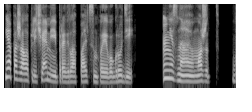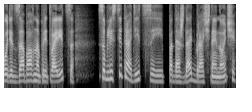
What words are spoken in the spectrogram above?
Я пожала плечами и провела пальцем по его груди. Не знаю, может, будет забавно притвориться, соблюсти традиции и подождать брачной ночи.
